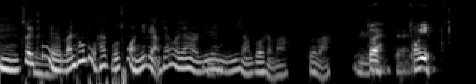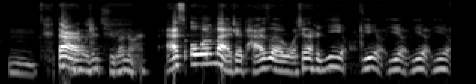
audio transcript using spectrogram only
嗯，ZK 完成度还不错，你两千块钱耳机，嗯你想做什么，对吧？嗯，对对，同意，嗯，但是然我就取个暖。S O N Y 这牌子，我现在是阴影，阴影，阴影，阴影，阴影，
